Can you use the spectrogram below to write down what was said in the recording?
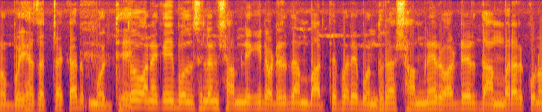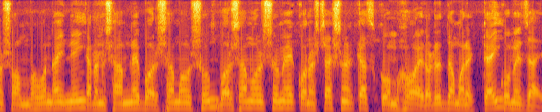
নব্বই হাজার টাকার মধ্যে। তো অনেকেই বলছিলেন, সামনে কি রডের দাম বাড়তে পারে? বন্ধুরা, সামনে রডের দাম বাড়ার কোনো সম্ভাবনাই নেই, কারণ সামনে বর্ষা মৌসুম। বর্ষা মৌসুমে কনস্ট্রাকশনের কাজ কম হওয়ায় রডের দাম অনেকটাই কমে যায়।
